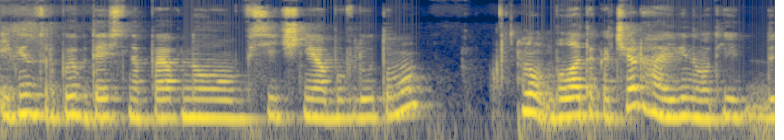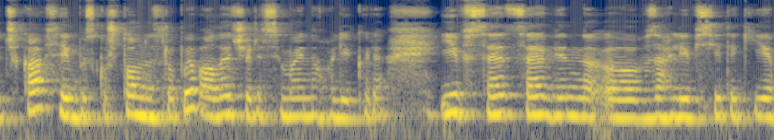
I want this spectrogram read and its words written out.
і він зробив десь, напевно, в січні або в лютому. Ну, була така черга, і він от їй дочекався і безкоштовно зробив, але через сімейного лікаря. І все це він е, взагалі всі такі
